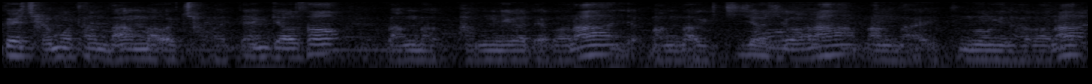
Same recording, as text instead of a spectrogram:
그게 잘못하면 망막을 잡아 당겨서 망막 박리가 되거나 망막이 찢어지거나 망막에 구멍이 나거나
